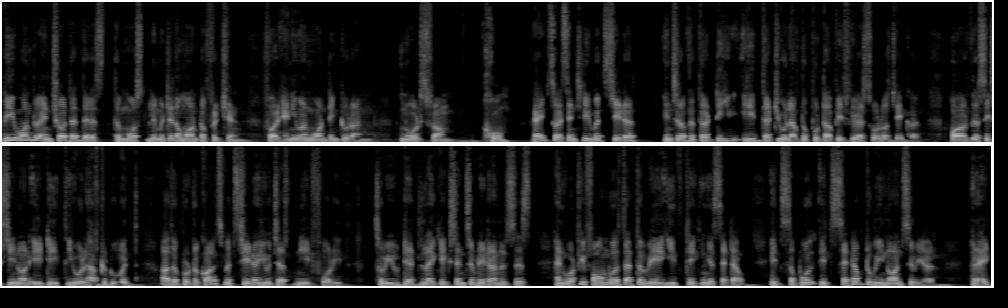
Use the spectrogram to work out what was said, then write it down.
we want to ensure that there is the most limited amount of friction for anyone wanting to run nodes from home, right? So essentially, with Stader, instead of the 30 ETH that you will have to put up if you are solo staker, or the 16 or 8 ETH you will have to do with other protocols, with Stader you just need 4 ETH. So you did like extensive data analysis, and what we found was that the way ETH staking is set up, it's supposed it's set up to be non-severe, right?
